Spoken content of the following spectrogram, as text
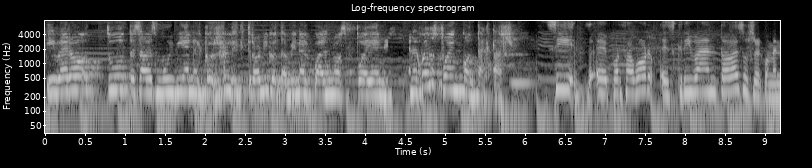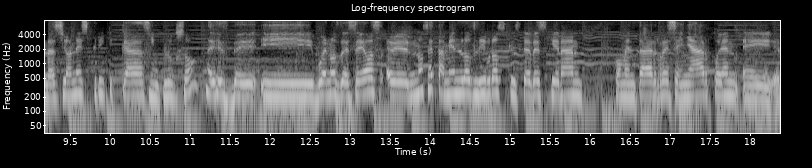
Y Vero, tú te sabes muy bien el correo electrónico también al cual nos pueden, en el cual nos pueden contactar. Sí, eh, por favor, escriban todas sus recomendaciones, críticas incluso, este, y buenos deseos. Eh, no sé, también los libros que ustedes quieran comentar, reseñar, pueden eh,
